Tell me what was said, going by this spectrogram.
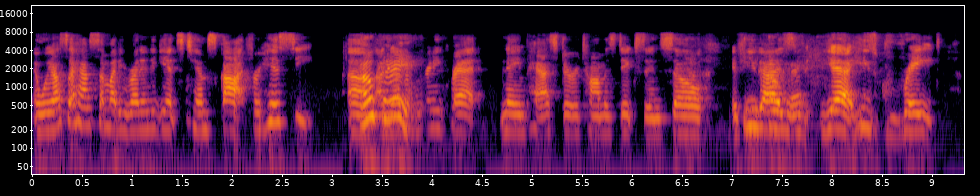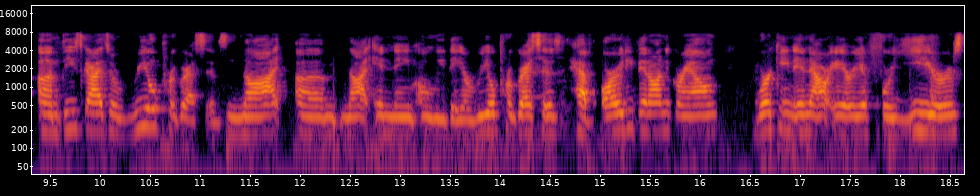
And we also have somebody running against Tim Scott for his seat. Um, Okay. Another Bernie crat named Pastor Thomas Dixon. So if you guys, Okay. yeah, he's great. Um, these guys are real progressives, not um, not in name only. They are real progressives. Have already been on the ground working in our area for years.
